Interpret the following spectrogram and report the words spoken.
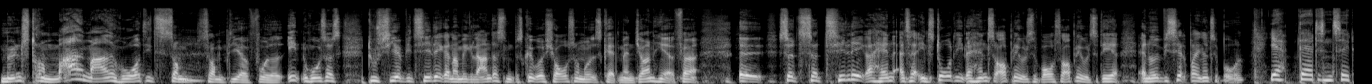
mønstre meget, meget hurtigt, som, mm. som bliver fodret ind hos os. Du siger, vi tillægger, når Mikkel Andersen beskriver mod Skatman John her før, øh, så, så tillægger han, altså en stor del af hans oplevelse, vores oplevelse, det her, er noget, vi selv bringer til bordet. Ja, det er det sådan set.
